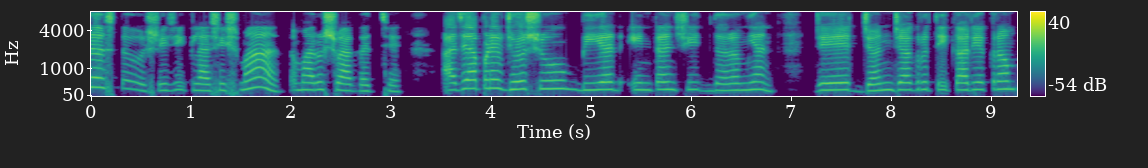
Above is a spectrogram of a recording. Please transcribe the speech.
દોસ્તો, શ્રીજી ક્લાસીસમાં તમારું સ્વાગત છે. આજે આપણે જોશું બીએડ ઇન્ટર્નશીપ દરમિયાન જે જનજાગૃતિ કાર્યક્રમ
